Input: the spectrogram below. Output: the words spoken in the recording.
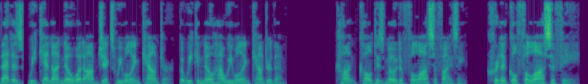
That is, we cannot know what objects we will encounter, but we can know how we will encounter them. Kant called his mode of philosophizing, "...critical philosophy",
